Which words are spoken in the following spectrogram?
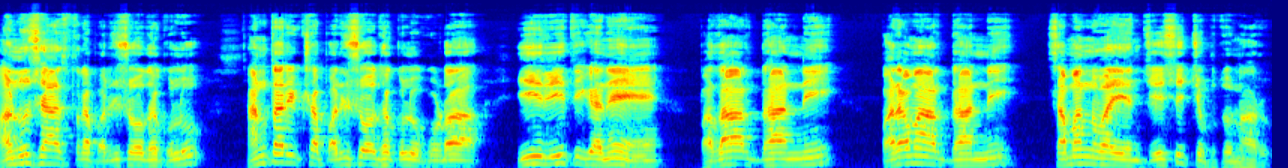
అణుశాస్త్ర పరిశోధకులు అంతరిక్ష పరిశోధకులు కూడా ఈ రీతిగానే పదార్థాన్ని పరమార్థాన్ని సమన్వయం చేసి చెబుతున్నారు.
